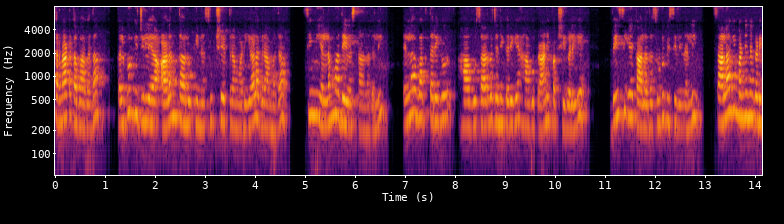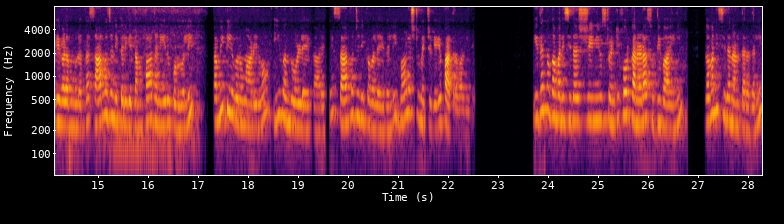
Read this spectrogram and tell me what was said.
ಕರ್ನಾಟಕ ಭಾಗದ ಕಲಬುರಗಿ ಜಿಲ್ಲೆಯ ಆಳಂದ ತಾಲೂಕಿನ ಸುಕ್ಷೇತ್ರ ಮಡಿಯಾಳ ಗ್ರಾಮದ ಸೀಮಿ ಯಲ್ಲಮ್ಮ ದೇವಸ್ಥಾನದಲ್ಲಿ ಎಲ್ಲ ಭಕ್ತರಿಗೂ ಹಾಗೂ ಸಾರ್ವಜನಿಕರಿಗೆ ಹಾಗೂ ಪ್ರಾಣಿ ಪಕ್ಷಿಗಳಿಗೆ ಬೇಸಿಗೆ ಕಾಲದ ಸುಡು ಬಿಸಿಲಿನಲ್ಲಿ ಸಾಲಾಗಿ ಮಣ್ಣಿನ ಗಡಿಗೆಗಳ ಮೂಲಕ ಸಾರ್ವಜನಿಕರಿಗೆ ತಂಪಾದ ನೀರು ಕೊಡುವಲ್ಲಿ ಕಮಿಟಿಯವರು ಮಾಡಿರುವ ಈ ಒಂದು ಒಳ್ಳೆಯ ಕಾರ್ಯಕ್ಕೆ ಸಾರ್ವಜನಿಕ ವಲಯದಲ್ಲಿ ಬಹಳಷ್ಟು ಮೆಚ್ಚುಗೆಗೆ ಪಾತ್ರವಾಗಿದೆ. ಇದನ್ನು ಗಮನಿಸಿದ Shri news twenty four Kannada ಸುದ್ದಿವಾಹಿನಿ. ಗಮನಿಸಿದ ನಂತರದಲ್ಲಿ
